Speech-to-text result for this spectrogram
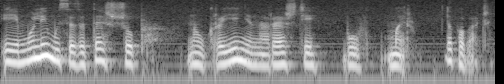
І молімося за те, щоб на Україні нарешті був мир. До побачення.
